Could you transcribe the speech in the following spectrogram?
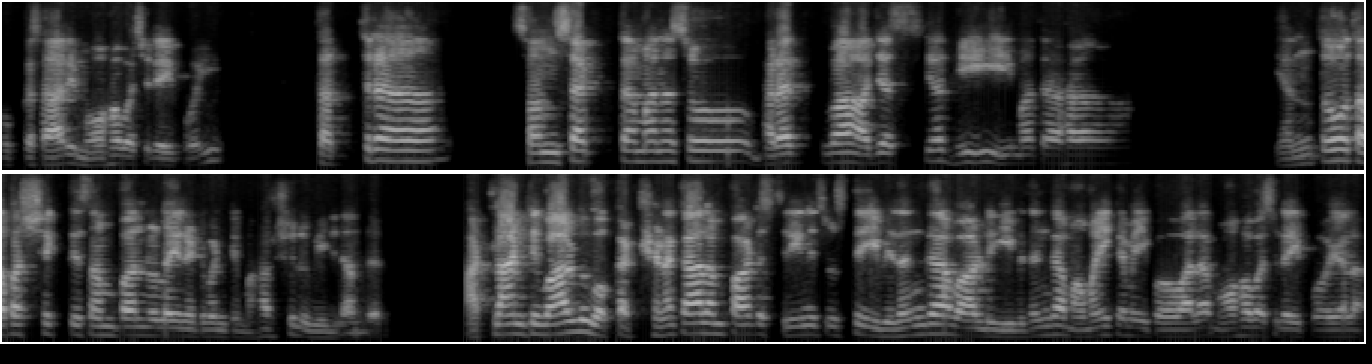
ఒక్కసారి మోహవశుడైపోయి తత్ర సంసక్త మనసో భరద్వాజస్య ధీమత. ఎంతో తపశ్శక్తి సంపన్నులైనటువంటి మహర్షులు వీళ్ళందరూ. అట్లాంటి వాళ్ళు ఒక్క క్షణకాలం పాటు స్త్రీని చూస్తే ఈ విధంగా వాళ్ళు ఈ విధంగా మమైకమైపోవాలా మోహవశులైపోయాలా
